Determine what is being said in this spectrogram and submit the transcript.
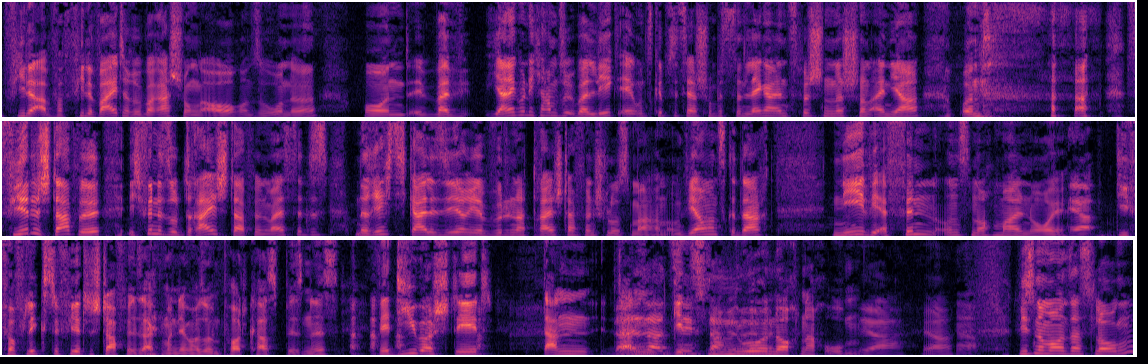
viele, viele weitere Überraschungen auch und so, ne? Und äh, weil Janik und ich haben so überlegt, ey, uns gibt es jetzt ja schon ein bisschen länger inzwischen, ne? Schon ein Jahr. Und vierte Staffel, ich finde so drei Staffeln, weißt du, das ist eine richtig geile Serie, würde nach drei Staffeln Schluss machen. Und wir haben uns gedacht, nee, wir erfinden uns nochmal neu. Ja. Die verflixte vierte Staffel, sagt man ja immer so im Podcast-Business. Wer die übersteht, dann, Da dann geht's nur drin. noch nach oben. Ja, ja. Wie ist nochmal unser Slogan?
